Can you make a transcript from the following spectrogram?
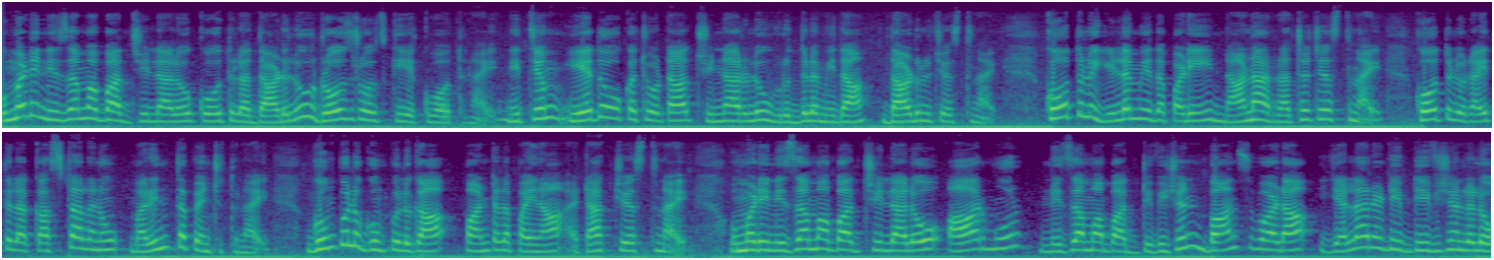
ఉమ్మడి నిజామాబాద్ జిల్లాలో కోతుల దాడులు రోజు రోజుకి ఎక్కువవుతున్నాయి. నిత్యం ఏదో ఒక చోట చిన్నారులు వృద్ధుల మీద దాడులు చేస్తున్నాయి. కోతులు ఇళ్ళ మీద పడి నానా రచ్చ చేస్తున్నాయి. కోతులు రైతుల కష్టాలను మరింత పెంచుతున్నాయి. గుంపులు గుంపులుగా పంటలపైన అటాక్ చేస్తున్నాయి. ఉమ్మడి నిజామాబాద్ జిల్లాలో ఆర్మూర్ నిజామాబాద్ డివిజన్ బాన్సువాడ ఎల్లారెడ్డి డివిజన్లలో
